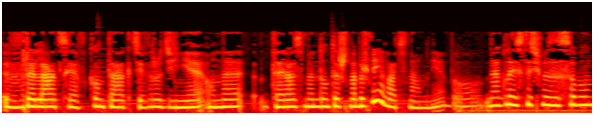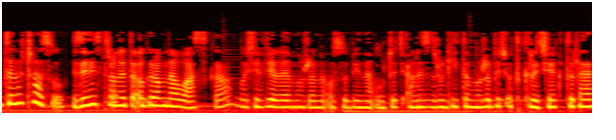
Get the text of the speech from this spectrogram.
w relacjach, w kontakcie, w rodzinie, one teraz będą też nabrzmiewać na mnie, bo nagle jesteśmy ze sobą tyle czasu. Z jednej strony to ogromna łaska, bo się wiele możemy o sobie nauczyć, ale z drugiej to może być odkrycie, które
